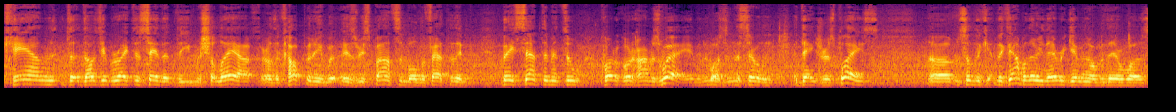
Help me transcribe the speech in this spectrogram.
can does he have a right to say that the mishaleach or the company is responsible the fact that they they sent them into quote unquote harm's way? I mean, it wasn't necessarily a dangerous place. Um, so the, the, example they, they were giving over there was,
